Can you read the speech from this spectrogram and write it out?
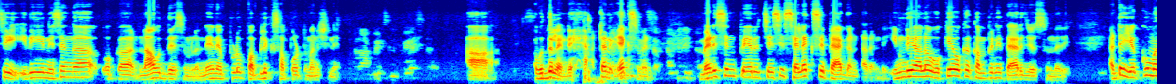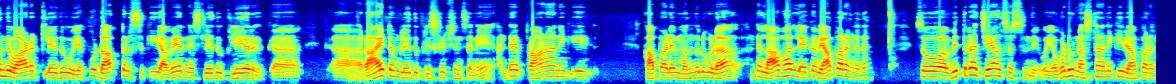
సి ఇది నిజంగా ఒక నా ఉద్దేశంలో. నేను ఎప్పుడు పబ్లిక్ సపోర్ట్ మనిషినే. వద్దులేండి. అట్లనే ఎక్స్ మెడిసిన్ మెడిసిన్ పేరు వచ్చేసి సెలెక్సి ప్యాగ్ అంటారండి ఇండియాలో ఒకే ఒక కంపెనీ తయారు చేస్తుంది అది అంటే ఎక్కువ మంది వాడట్లేదు ఎక్కువ డాక్టర్స్కి అవేర్నెస్ లేదు క్లియర్ రాయటం లేదు ప్రిస్క్రిప్షన్స్ అని. అంటే ప్రాణానికి కాపాడే మందులు కూడా అంటే లాభాలు లేక వ్యాపారం కదా. సో విత్డ్రా చేయాల్సి వస్తుంది. ఎవడు నష్టానికి వ్యాపారం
